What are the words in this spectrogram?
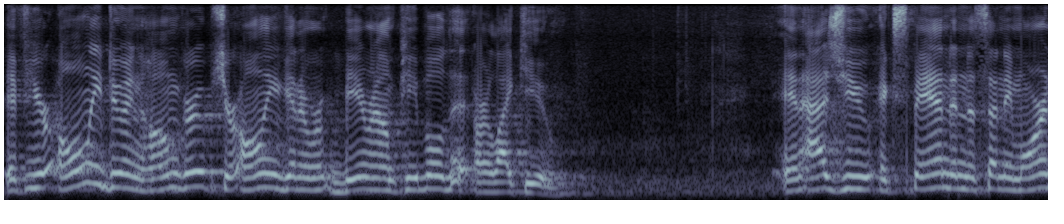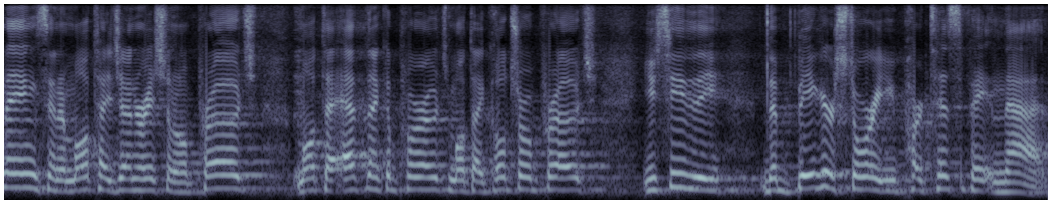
If you're only doing home groups, you're only going to be around people that are like you. And as you expand into Sunday mornings in a multi generational approach, multi ethnic approach, multicultural approach, you see the, the bigger story, you participate in that.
